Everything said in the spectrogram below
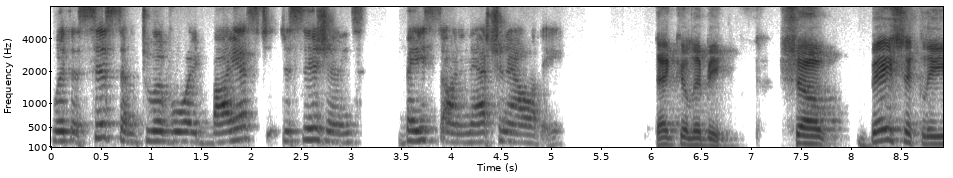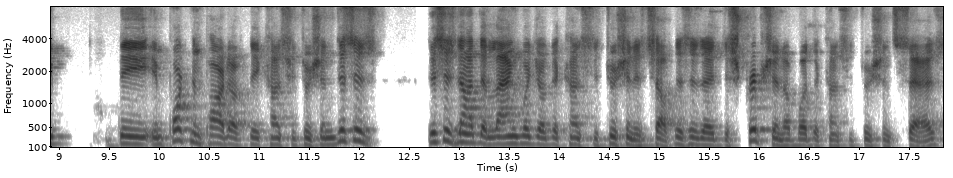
with a system to avoid biased decisions based on nationality. Thank you, Libby. So basically, the important part of the Constitution, this is this is not the language of the Constitution itself. This is a description of what the Constitution says,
